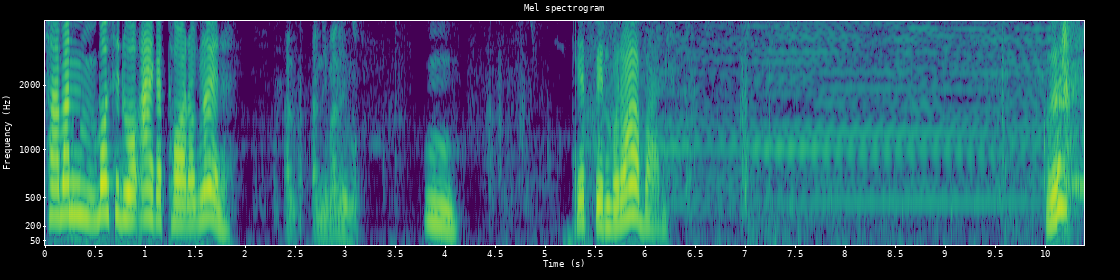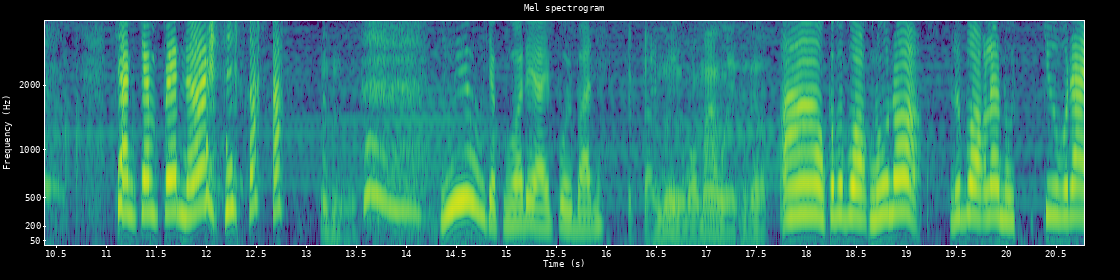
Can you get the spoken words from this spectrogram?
ถ้ามันบ่สะดวกอ้ายก็ถอดออกเลยน่ะอันอันนี้มันเห็นบ่อืมเฮ็ดเป็นบ่เนาะบาดนี้เฮ้ยช่างจำเป็นเอ้ยฮิวจากหัวได้ไอ้ป่วยบาดนี้กับไก่มือก็บ่มากเว้ยมันก็อ้าวก็มาบอกหนูเนาะหรือบอกแล้วหนูจื้อบ่ได้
